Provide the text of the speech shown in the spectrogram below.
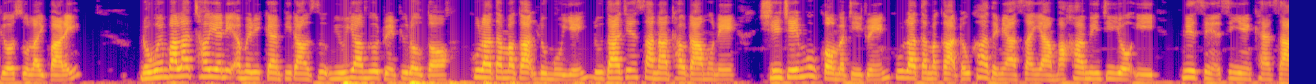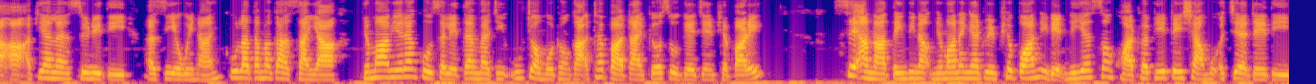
ပြောဆိုလိုက်ပါတယ်။နိုဝင်ဘာလ6ရက်နေ့အမေရိကန်ပြည်ထောင်စုနယူးယောက်မြို့တွင်ပြုလုပ်သောကုလသမဂ္ဂလူမှုရေးလူသားချင်းစာနာထောက်ထားမှုနှင့်ယဉ်ကျေးမှုကော်မတီတွင်ကုလသမဂ္ဂဒုက္ခသည်များဆိုင်ရာမဟာမင်းကြီးရုံး၏နှစ်စဉ်အစည်းအဝေးခန်းစာအားအပြန်အလှန်ဆွေးနွေးသည့်အစည်းအဝေး၌ကုလသမဂ္ဂဆိုင်ရာ မြန်မာအမြဲတမ်းကိုယ်စားလှယ်တမ်မတ်ကြီးဦးကျော်မိုးထွန်းကအထက်ပါတိုင်ပြောဆိုခဲ့ခြင်းဖြစ်ပါတယ်။စစ်အာဏာသိမ်းပြီးနောက်မြန်မာနိုင်ငံတွင်ဖြစ်ပွားနေတဲ့နေရက်စွန့်ခွာထွက်ပြေးတိမ်းရှောင်မှုအကျက်တဲသည့်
